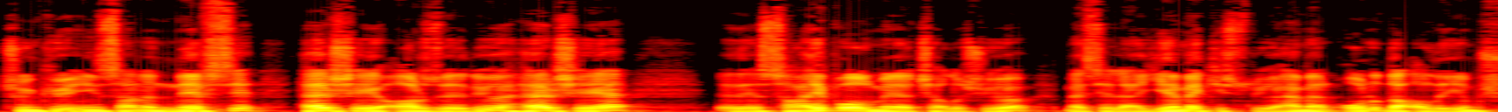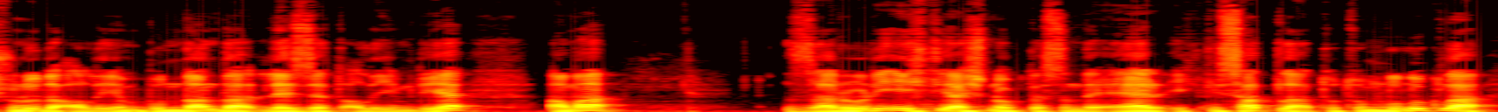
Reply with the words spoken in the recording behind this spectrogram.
Çünkü insanın nefsi her şeyi arzu ediyor, her şeye e, sahip olmaya çalışıyor. Mesela yemek istiyor, hemen onu da alayım, şunu da alayım, bundan da lezzet alayım diye. Ama zaruri ihtiyaç noktasında eğer iktisatla, tutumlulukla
